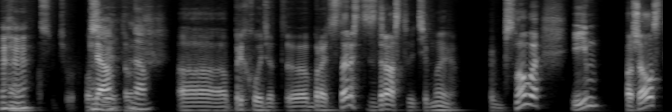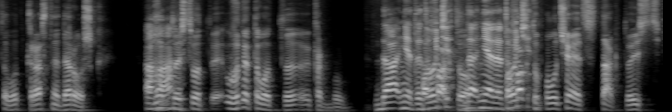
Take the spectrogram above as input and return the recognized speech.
угу. ну, по сути, вот после да, этого да. э, приходят э, братья старости, здравствуйте, мы как бы снова, и им, пожалуйста, вот красная дорожка. Ну, ага. Ну, то есть вот, вот это вот э, как бы... Да, нет, это очень... да, нет, это по очень... факту получается так. То есть,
